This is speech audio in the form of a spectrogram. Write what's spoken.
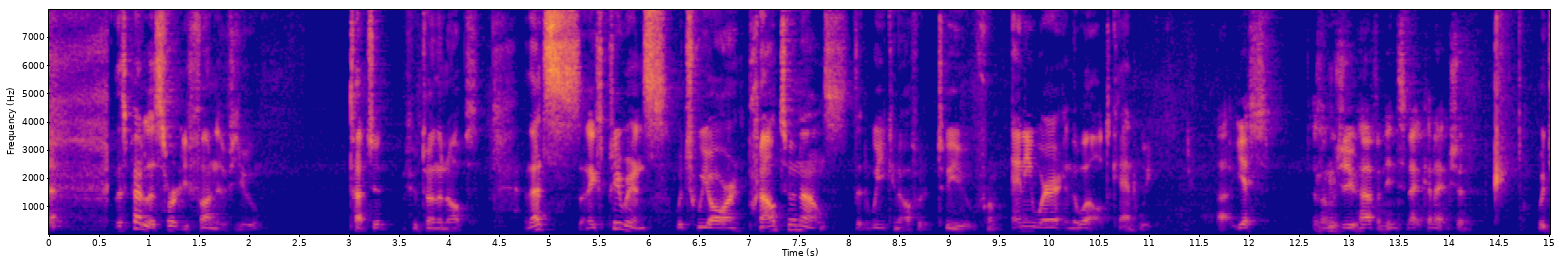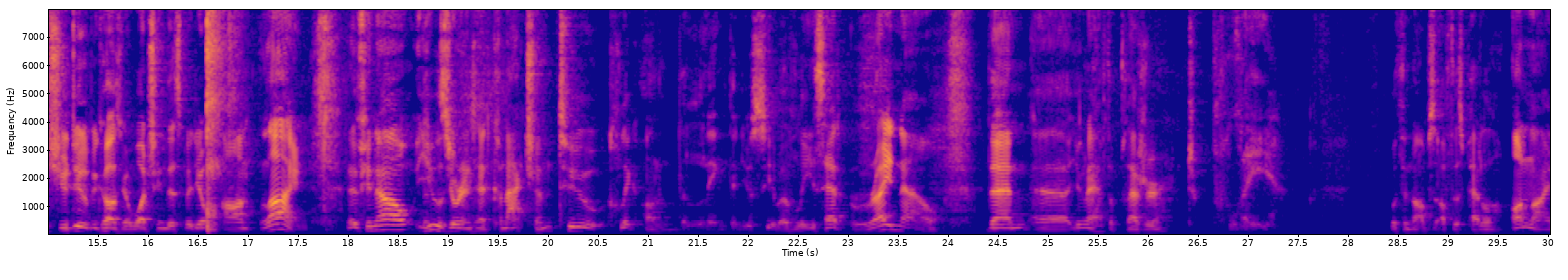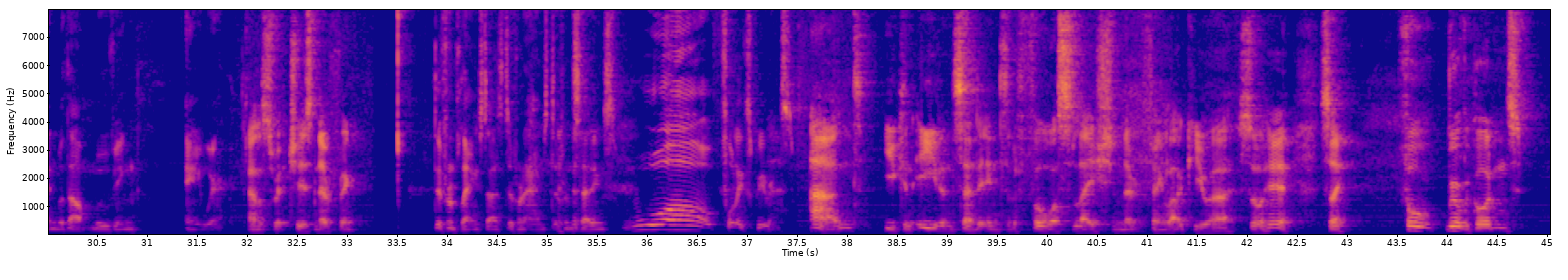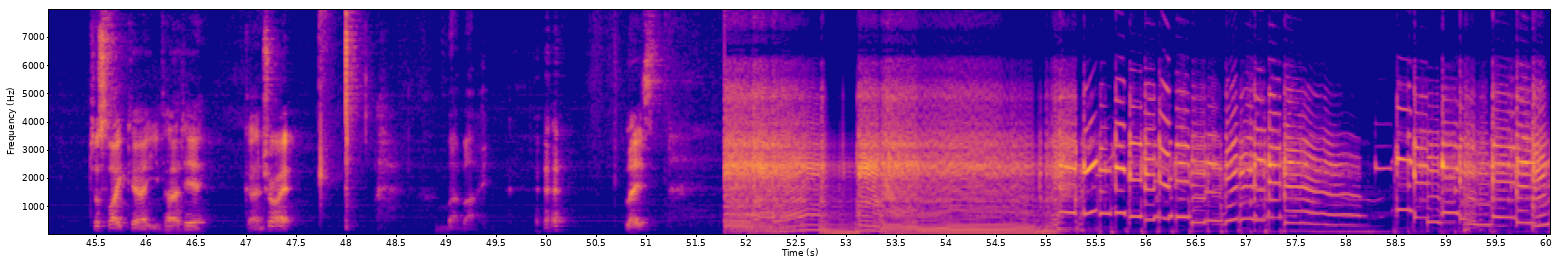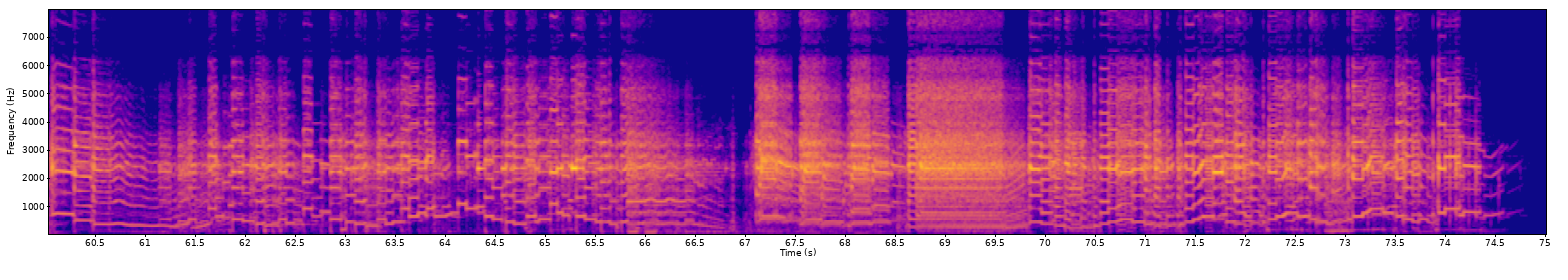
This pedal is certainly fun if you touch it, if you turn the knobs. And that's an experience which we are proud to announce that we can offer to you from anywhere in the world, can't we? uh, yes, as long as you have an internet connection. Which you do because you're watching this video online. If you now use your internet connection to click on the link that you see above Lee's head right now, then uh, you're gonna have the pleasure to play with the knobs of this pedal online without moving anywhere. And the switches and everything. different playing styles, different amps, different settings. Whoa, full experience. and you can even send it into the full oscillation and everything like you uh, saw here. So full real recordings, just like uh, you've heard here. Go and try it. Bye bye. Later.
